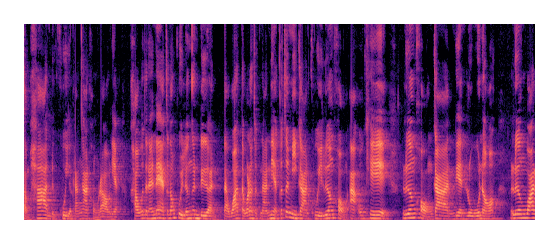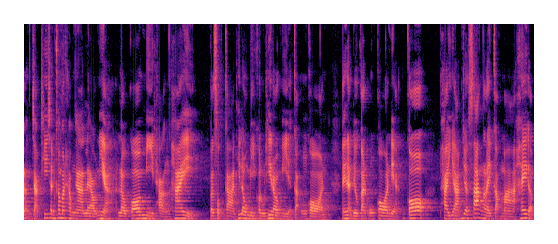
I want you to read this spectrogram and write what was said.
สัมภาษณ์หรือคุยกับพนักงานของเราเนี่ยเขาก็จะแน่ๆก็ต้องคุยเรื่องเงินเดือน แต่ว่าแต่ว่าหลังจากนั้นเนี่ยก็จะมีการคุยเรื่องของอะโอเค เรื่องของการเรียนรู้เนาะเรื่องว่าหลังจากที่ฉันเข้ามาทำงานแล้วเนี่ยเราก็มีทางให้ประสบการณ์ที่เรามีความรู้ที่เรามีเนี่ยกับองค์กร ในขณะเดียวกันองค์กรเนี่ยก็พยายามที่จะสร้างอะไรกลับมาให้กับ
